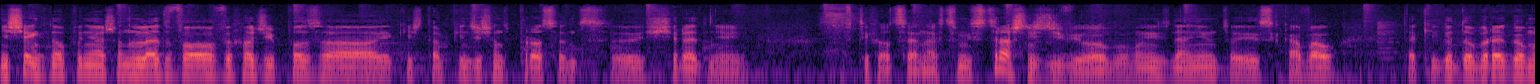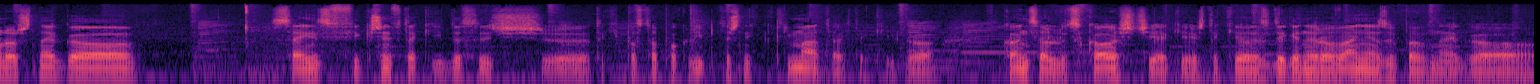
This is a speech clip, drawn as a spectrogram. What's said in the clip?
nie sięgnął, ponieważ on ledwo wychodzi poza jakieś tam 50% średniej w tych ocenach, co mnie strasznie zdziwiło, bo moim zdaniem to jest kawał takiego dobrego, mrocznego science fiction w takich dosyć e, takich postapokaliptycznych klimatach, takiego końca ludzkości, jakiegoś takiego zdegenerowania zupełnego,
